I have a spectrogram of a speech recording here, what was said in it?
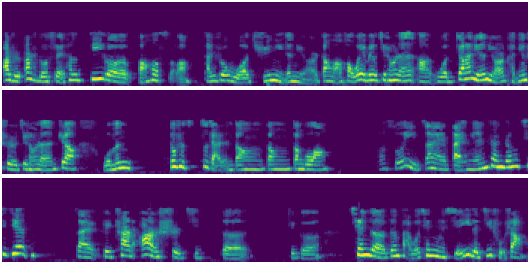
二十二十多岁。他的第一个王后死了，他就说我娶你的女儿当王后，我也没有继承人啊，我将来你的女儿肯定是继承人，这样我们。都是自家人当当当国王，呃，所以在百年战争期间，在 Richard 二世期的这个签的跟法国签订的协议的基础上，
